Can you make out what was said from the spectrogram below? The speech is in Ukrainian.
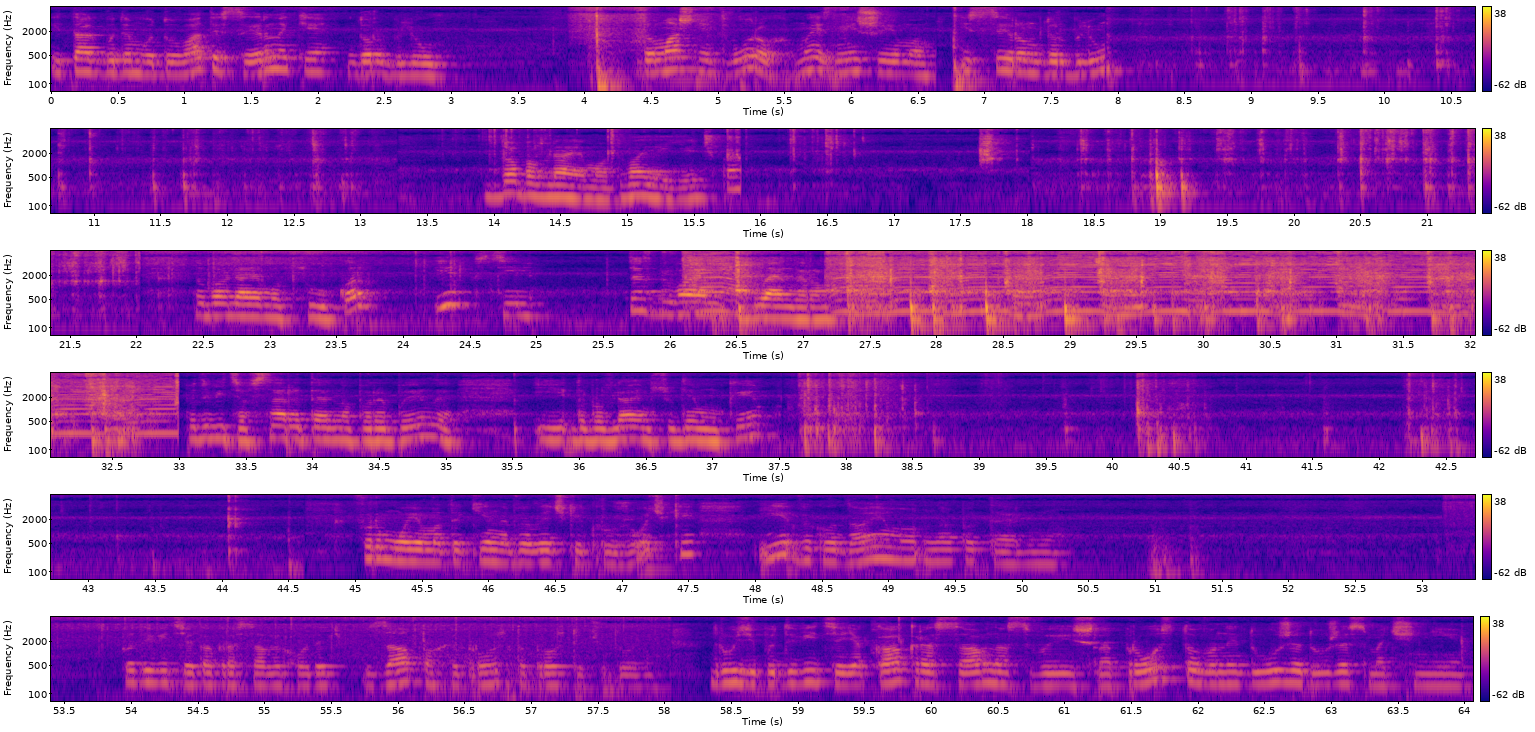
І так будемо готувати сирники дорблю. Домашній творог ми змішуємо із сиром дорблю. Добавляємо два яєчка. Добавляємо цукор і сіль. Це збиваємо блендером. Подивіться, все ретельно перебили і додаємо сюди муки. Формуємо такі невеличкі кружочки і викладаємо на пательню. Подивіться, яка краса виходить. Запахи просто-просто чудові. Друзі, подивіться, яка краса в нас вийшла. Просто вони дуже-дуже смачні.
